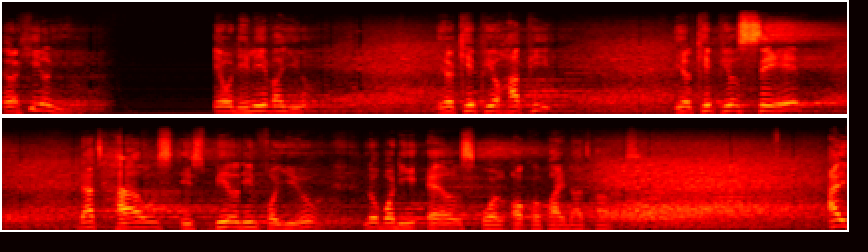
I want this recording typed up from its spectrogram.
He'll heal you. He'll deliver you. He'll keep you happy. He'll keep you safe. That house is building for you. Nobody else will occupy that house. I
